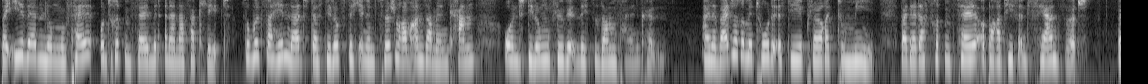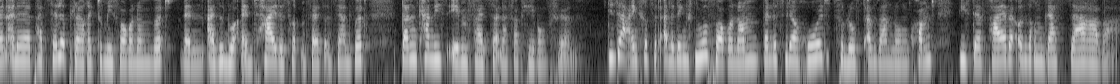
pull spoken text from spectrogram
bei ihr werden Lungenfell und Rippenfell miteinander verklebt. So wird verhindert, dass die Luft sich in dem Zwischenraum ansammeln kann und die Lungenflügel in sich zusammenfallen können. Eine weitere Methode ist die Pleurektomie, bei der das Rippenfell operativ entfernt wird. Wenn eine partielle Pleurektomie vorgenommen wird, wenn also nur ein Teil des Rippenfells entfernt wird, dann kann dies ebenfalls zu einer Verklebung führen. Dieser Eingriff wird allerdings nur vorgenommen, wenn es wiederholt zu Luftansandungen kommt, wie es der Fall bei unserem Gast Sarah war.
